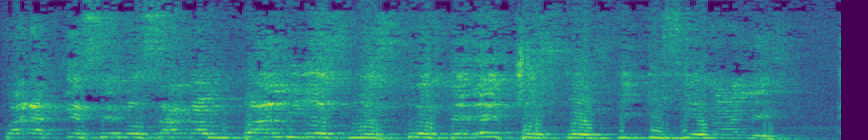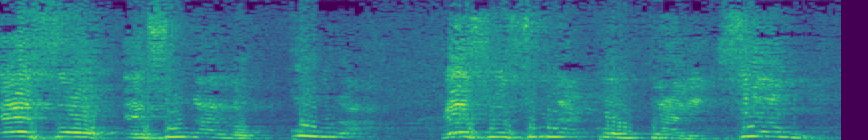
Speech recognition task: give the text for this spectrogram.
para que se nos hagan válidos nuestros derechos constitucionales. Eso es una locura, eso es una contradicción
